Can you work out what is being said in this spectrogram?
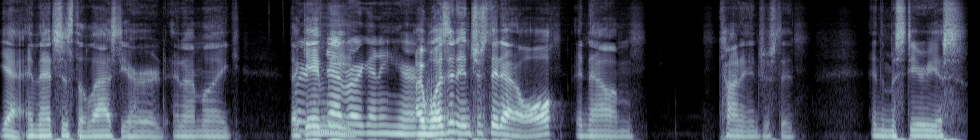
Yeah, and that's just the last you heard. And I'm like, that We're gave never me. gonna hear. I wasn't it. interested at all, and now I'm kind of interested in the mysterious,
